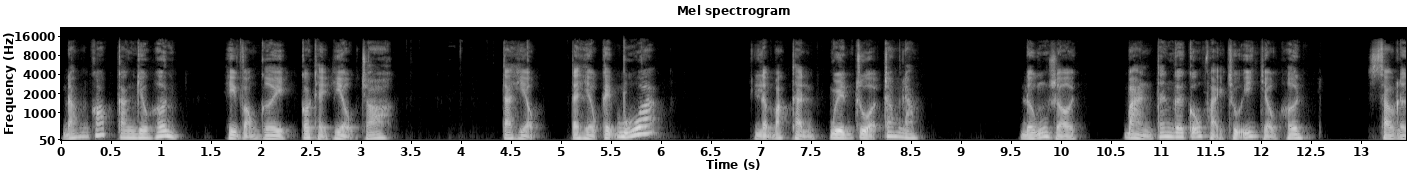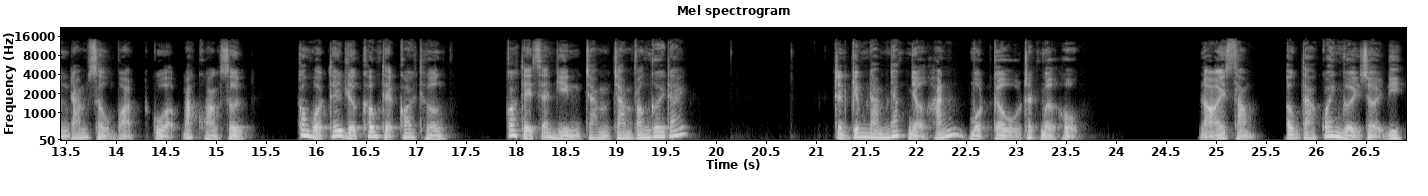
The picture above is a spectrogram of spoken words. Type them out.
đóng góp càng nhiều hơn, hy vọng người có thể hiểu cho. Ta hiểu, ta hiểu cái búa. Lâm Bắc Thần nguyên rủa trong lòng. Đúng rồi, bản thân ngươi cũng phải chú ý nhiều hơn. Sau lưng đám sầu bọt của Bắc Hoàng Sơn, có một thế lực không thể coi thường, có thể sẽ nhìn chằm chằm vào ngươi đấy. Trần Kiếm Nam nhắc nhở hắn một câu rất mơ hồ. Nói xong, ông ta quay người rời đi.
